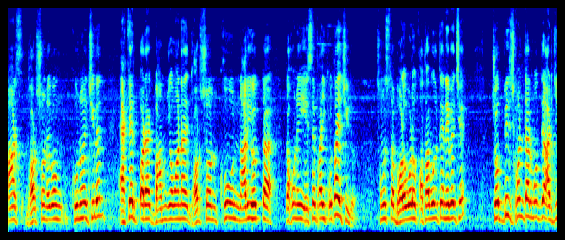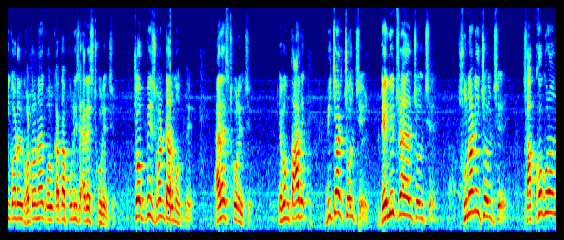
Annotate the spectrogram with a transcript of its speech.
নার্স ধর্ষণ এবং খুন হয়েছিলেন, একের পর এক বাম জমানায় ধর্ষণ, খুন, নারী হত্যা, তখন এই এসএফআই কোথায় ছিল? সমস্ত বড় বড় কথা বলতে নেমেছে। চব্বিশ ঘণ্টার মধ্যে আরজি করের ঘটনায় কলকাতা পুলিশ অ্যারেস্ট করেছে। চব্বিশ ঘণ্টার মধ্যে অ্যারেস্ট করেছে। এবং তার বিচার চলছে ডেলি ট্রায়াল চলছে, শুনানি চলছে, সাক্ষ্য গ্রহণ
